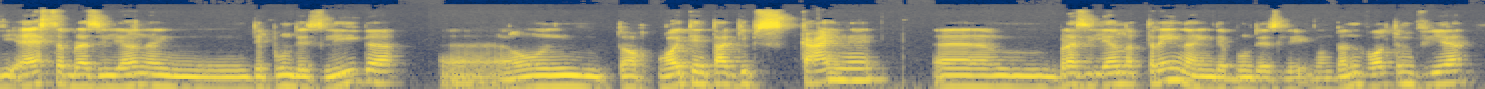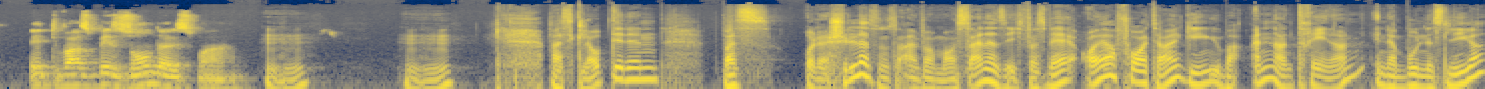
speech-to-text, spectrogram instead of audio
die erste Brasilianer in der Bundesliga. Und heute Tag gibt es keine ähm, Brasilianer Trainer in der Bundesliga. Und dann wollten wir etwas Besonderes machen. Mhm. Mhm. Was glaubt ihr denn, was, oder schildert uns einfach mal aus deiner Sicht, was wäre euer Vorteil gegenüber anderen Trainern in der Bundesliga?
